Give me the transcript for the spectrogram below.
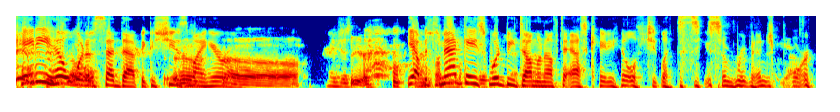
Katie Hill would have said that because she is my hero. Uh, just, yeah. Yeah, but Matt Gaetz would be dumb enough to ask Katie Hill if she'd like to see some revenge porn.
